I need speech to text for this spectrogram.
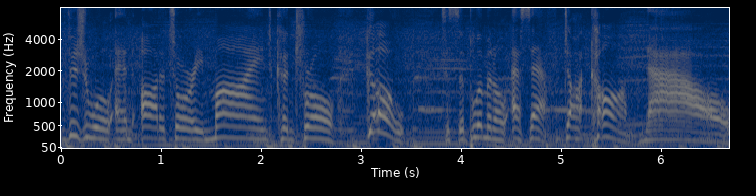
visual and auditory mind control. Go to subliminalsf.com now.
